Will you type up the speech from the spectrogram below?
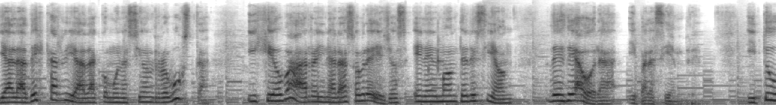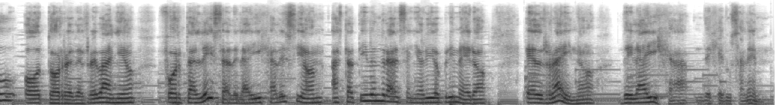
y a la descarriada como nación robusta, y Jehová reinará sobre ellos en el monte de Sión desde ahora y para siempre. Y tú, oh torre del rebaño, fortaleza de la hija de Sión, hasta ti vendrá el señorío primero, el reino de la hija de Jerusalén.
